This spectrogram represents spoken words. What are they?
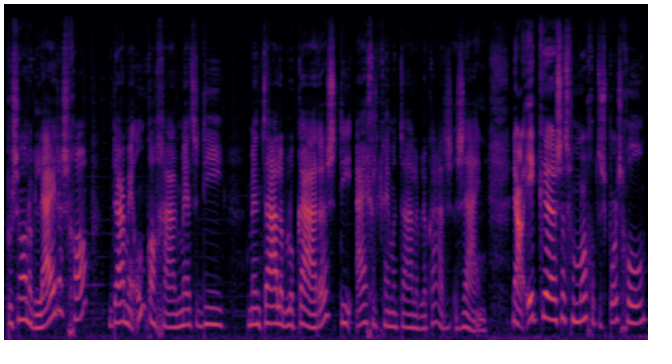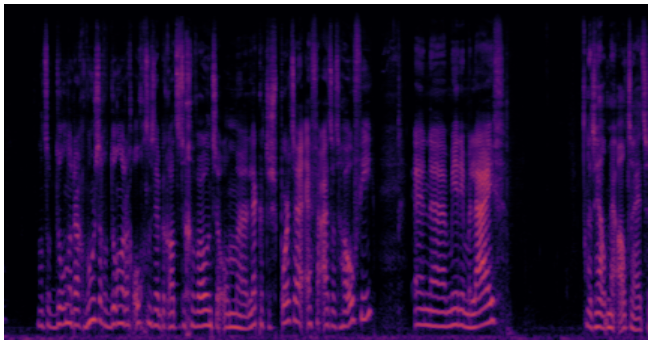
persoonlijk leiderschap daarmee om kan gaan met die mentale blokkades, die eigenlijk geen mentale blokkades zijn. Nou, ik uh, zat vanmorgen op de sportschool. Want op donderdag, woensdag of donderdagochtend heb ik altijd de gewoonte om uh, lekker te sporten. Even uit het hoofdie. En uh, meer in mijn lijf. Dat helpt mij altijd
